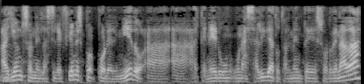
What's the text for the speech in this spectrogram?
a Johnson en las elecciones por, por el miedo a, tener una salida totalmente desordenada,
